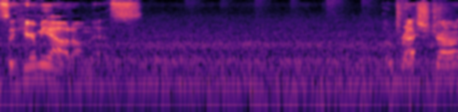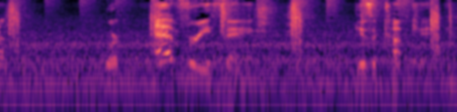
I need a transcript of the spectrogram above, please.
so hear me out on this. A restaurant where everything is a cupcake.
